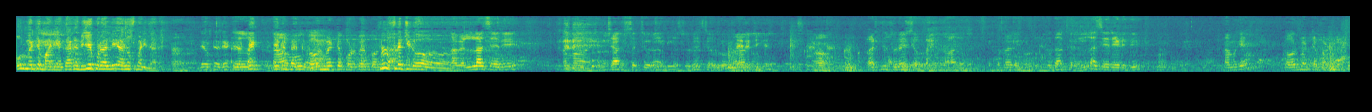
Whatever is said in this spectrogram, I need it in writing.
ಗೌರ್ಮೆಂಟ್ ಮಾಡಿ ಅಂತ. ವಿಜಯಪುರ ಅಲ್ಲಿ ಅನೌನ್ಸ್ ಮಾಡಿದ್ದಾರೆ. ಗೌರ್ಮೆಂಟ್ ಕೊಡಬೇಕು ಫುಲ್ ಫ್ಲೆಜ್ಡ್ ನಾವೆಲ್ಲ ಸೇರಿ ನಮ್ಮ ಇನ್ಚಾರ್ಜ್ ಸಚಿವರಾದ ಸುರೇಶ್ ಅವರು ಹಾಂ ಭಾರತಿ ಸುರೇಶ್ ಅವರು ನಾನು ಸುಧಾಕರ್ ಎಲ್ಲ ಸೇರಿ ಹೇಳಿದ್ವಿ. ನಮಗೆ ಗೌರ್ಮೆಂಟ್ ಮಾಡಬೇಕು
